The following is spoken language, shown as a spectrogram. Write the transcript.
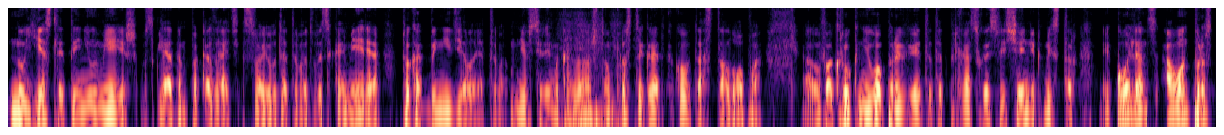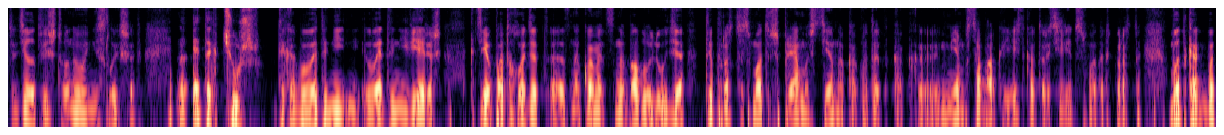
но если ты не умеешь взглядом показать свое вот это вот высокомерие, то как бы не делай этого. Мне все время казалось, что он просто играет какого-то остолопа. Вокруг него прыгает этот приходской священник мистер Коллинз, а он просто делает вид, что он его не слышит. Ну, это чушь ты как бы в это не, в это не веришь. К тебе подходят э, знакомиться на балу люди, ты просто смотришь прямо в стену, как вот это, как э, мем собака есть, который сидит и смотрит просто. Вот как бы,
